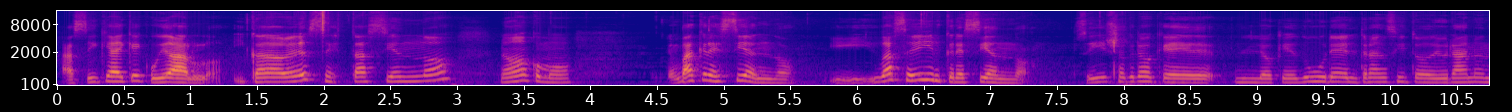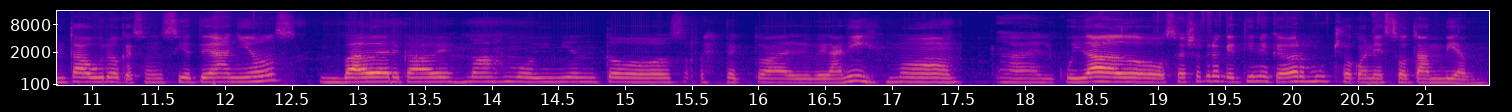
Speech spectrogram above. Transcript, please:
Así que hay que cuidarlo. Y cada vez se está haciendo, ¿no? Como va creciendo y va a seguir creciendo. ¿sí? Yo creo que lo que dure el tránsito de Urano en Tauro, que son siete años, va a haber cada vez más movimientos respecto al veganismo, al cuidado, o sea, yo creo que tiene que ver mucho con eso también,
